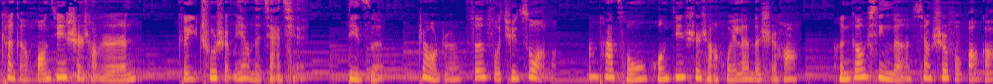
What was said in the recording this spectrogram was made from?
看看黄金市场的人可以出什么样的价钱。”弟子照着吩咐去做了。当他从黄金市场回来的时候，很高兴的向师傅报告，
